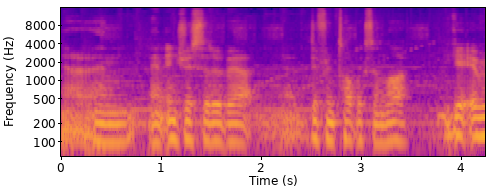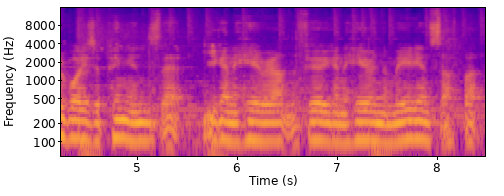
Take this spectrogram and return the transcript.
you know, and, and interested about you know, different topics in life. You get everybody's opinions that you're going to hear out in the field, you're going to hear in the media and stuff, but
